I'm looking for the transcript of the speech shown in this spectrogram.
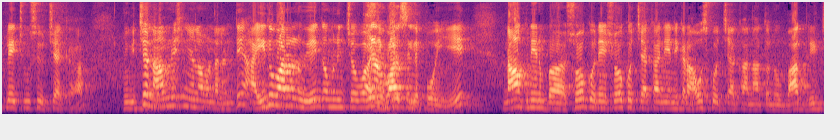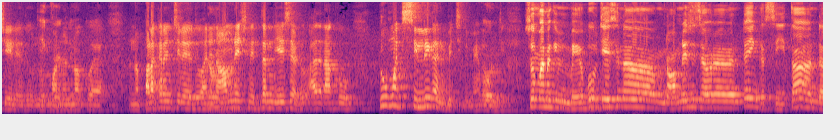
ప్లే చూసి వచ్చాక నువ్వు ఇచ్చే నామినేషన్ ఎలా ఉండాలంటే ఐదు వారాలు నువ్వు ఏం గమనించావో అది ఇవ్వాల్సింది పోయి నాకు నేను షోకు నేను షోకి వచ్చాక నేను ఇక్కడ హౌస్కి వచ్చాక నాతో నువ్వు బాగా గ్రీట్ చేయలేదు నువ్వు నాకు నన్ను పలకరించలేదు అని నామినేషన్ ఇద్దరిని చేశాడు. అది నాకు టూ మచ్ సిల్లీగా అనిపించింది మెహబూబ్ది సో మనకి మెహబూబ్ చేసిన నామినేషన్స్ ఎవరంటే ఇంకా సీత అండ్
